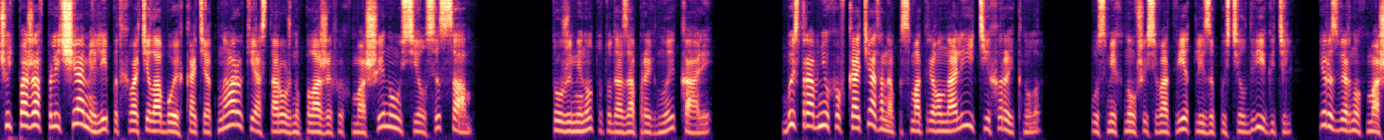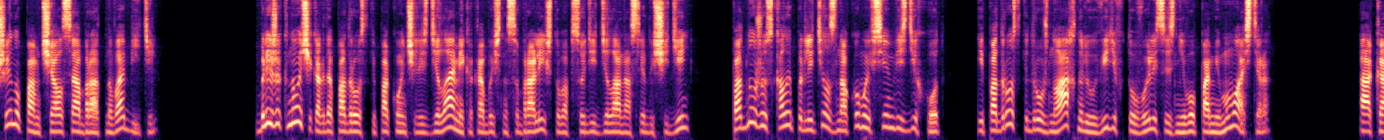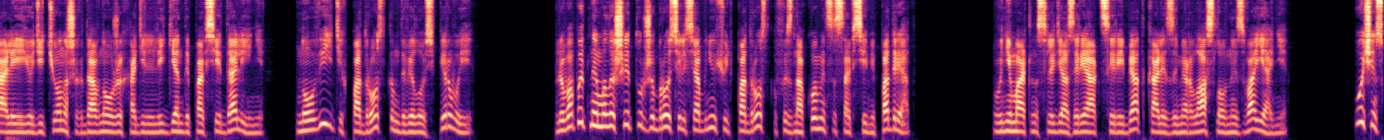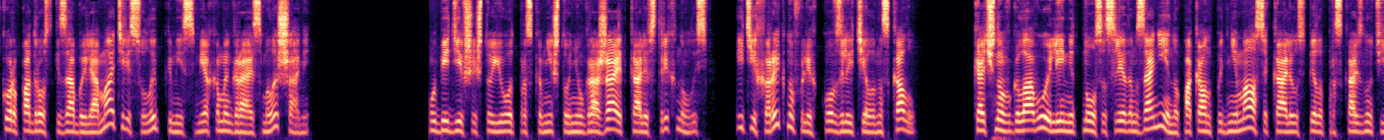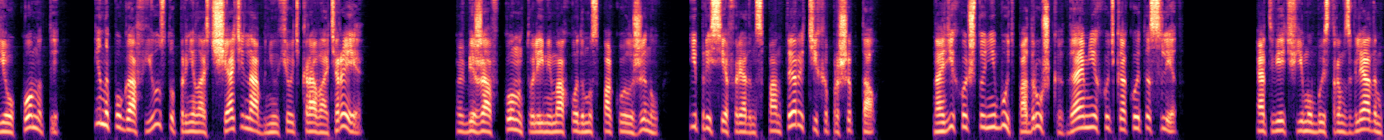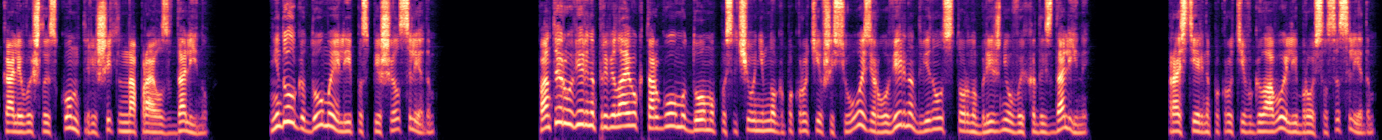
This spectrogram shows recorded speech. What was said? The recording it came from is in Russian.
Чуть пожав плечами, Ли подхватил обоих котят на руки и, осторожно положив их в машину, уселся сам. В ту же минуту туда запрыгнула и Кали. Быстро обнюхав котят, она посмотрела на Ли и тихо рыкнула. Усмехнувшись в ответ, Ли запустил двигатель и, развернув машину, помчался обратно в обитель. Ближе к ночи, когда подростки покончили с делами, как обычно собрались, чтобы обсудить дела на следующий день, к подножию скалы подлетел знакомый всем вездеход, и подростки дружно ахнули, увидев, кто вылез из него помимо мастера. О Кале и ее детенышах давно уже ходили легенды по всей долине, но увидеть их подросткам довелось впервые. Любопытные малыши тут же бросились обнюхивать подростков и знакомиться со всеми подряд. Внимательно следя за реакцией ребят, Кали замерла, словно изваяние. Очень скоро подростки забыли о матери, с улыбками и смехом играя с малышами. Убедившись, что ее отпрыском ничто не угрожает, Кали встряхнулась и, тихо рыкнув, легко взлетела на скалу. Качнув головой, Ли метнулся следом за ней, но пока он поднимался, Кали успела проскользнуть в его комнаты и, напугав Юсту, принялась тщательно обнюхивать кровать Рея. Вбежав в комнату, Ли мимоходом успокоил жену и, присев рядом с пантерой, тихо прошептал. «Найди хоть что-нибудь, подружка, дай мне хоть какой-то след». Ответив ему быстрым взглядом, Кали вышла из комнаты и решительно направилась в долину. Недолго думая, Ли поспешил следом. Пантера уверенно привела его к торговому дому, после чего, немного покрутившись у озера, уверенно двинулась в сторону ближнего выхода из долины. Растерянно покрутив головой, Ли бросился следом.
